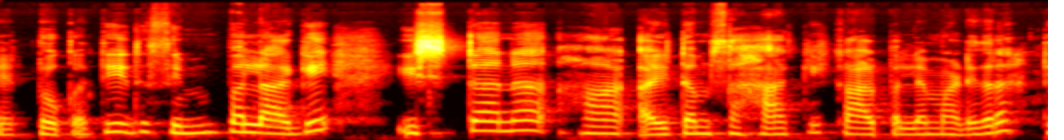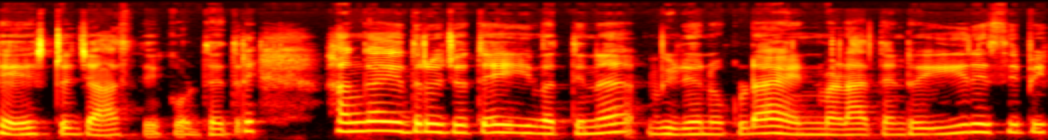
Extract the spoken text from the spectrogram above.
ಕೆಟ್ಟು ಹೋಗತಿ ಇದು ಸಿಂಪಲ್ಲಾಗಿ ಇಷ್ಟನ ಹಾ ಐಟಮ್ಸ್ ಹಾಕಿ ಕಾಳು ಪಲ್ಯ ಮಾಡಿದ್ರೆ ಟೇಸ್ಟ್ ಜಾಸ್ತಿ ಕೊಡ್ತೈತ್ರಿ. ಹಂಗೆ ಇದ್ರ ಜೊತೆ ಇವತ್ತಿನ ವಿಡಿಯೋನೂ ಕೂಡ ಎಂಡ್ ಮಾಡತ್ತೇನೆ ರೀ ಈ ರೆಸಿಪಿ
